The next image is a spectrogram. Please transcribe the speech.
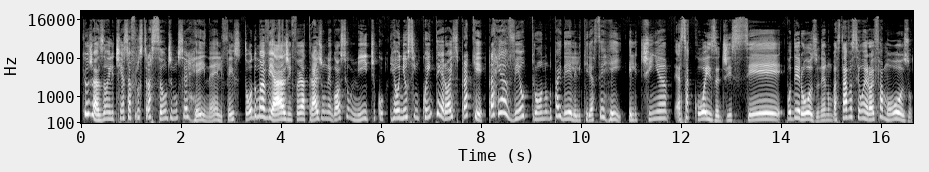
Porque o Jazão ele tinha essa frustração de não ser rei, né? Ele fez toda uma viagem, foi atrás de um negócio mítico, reuniu 50 heróis para quê? Para reaver o trono do pai dele. Ele queria ser rei. Ele tinha essa coisa de ser poderoso, né? Não bastava ser um herói famoso,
